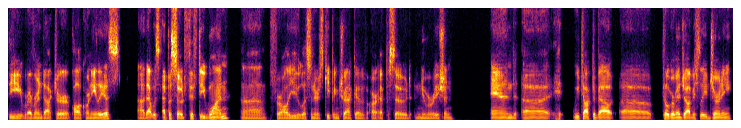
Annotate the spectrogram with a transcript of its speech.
the Reverend Dr. Paul Cornelius. Uh, that was episode 51 uh, for all you listeners keeping track of our episode numeration. And uh, we talked about pilgrimage, obviously, journey.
